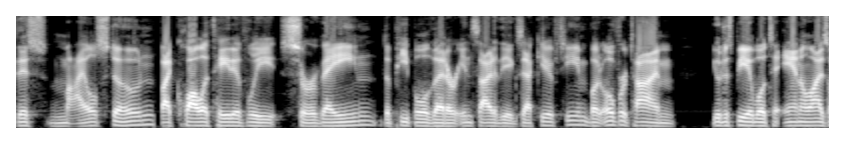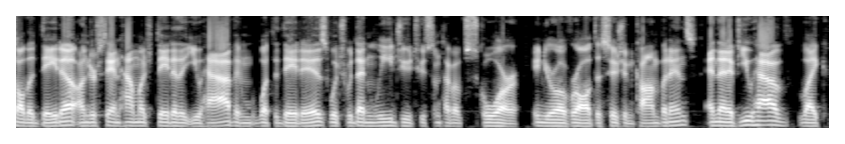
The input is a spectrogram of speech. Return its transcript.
this milestone by qualitatively surveying the people that are inside of the executive team. But over time, You'll just be able to analyze all the data, understand how much data that you have and what the data is, which would then lead you to some type of score in your overall decision confidence. And then if you have like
